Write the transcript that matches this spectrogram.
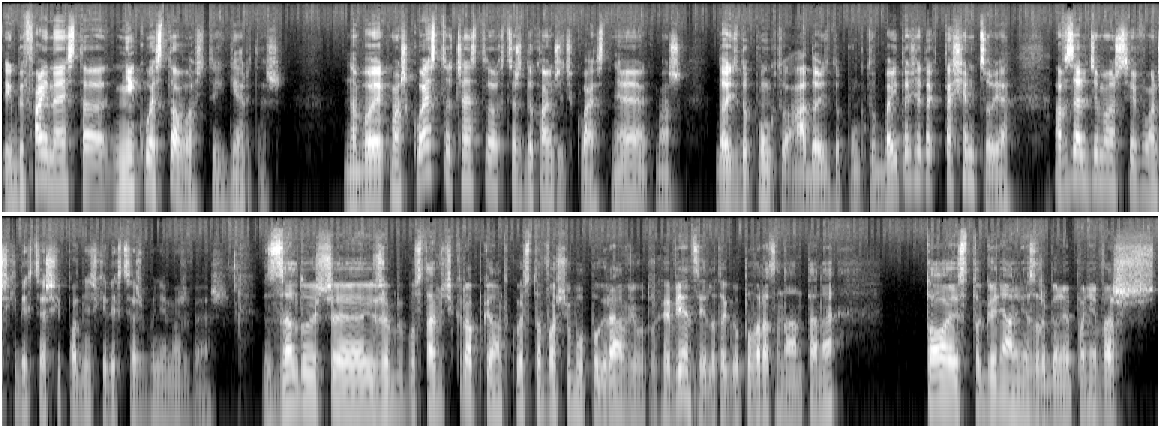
jakby fajna jest ta niequestowość tych gier też. No bo jak masz quest, to często chcesz dokończyć quest, nie? Jak masz dojść do punktu A, dojść do punktu B i to się tak tasiemcuje. A w Zeldzie możesz sobie wyłączyć kiedy chcesz i podnieść kiedy chcesz, bo nie masz, wiesz. Z Zeldą jeszcze, żeby postawić kropkę nad questowością, bo pograłem w nią trochę więcej, dlatego powracam na antenę, to jest to genialnie zrobione, ponieważ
